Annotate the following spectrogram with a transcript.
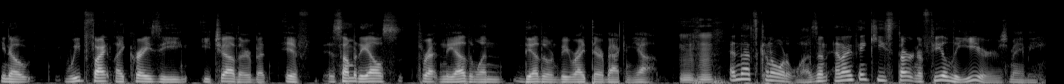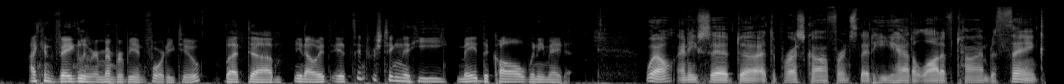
You know, we'd fight like crazy each other, but if somebody else threatened the other one, the other one would be right there backing you up. Mm-hmm. And that's kind of what it was, and and I think he's starting to feel the years. Maybe I can vaguely remember being 42, but um, you know, it, it's interesting that he made the call when he made it. Well, and he said uh, at the press conference that he had a lot of time to think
